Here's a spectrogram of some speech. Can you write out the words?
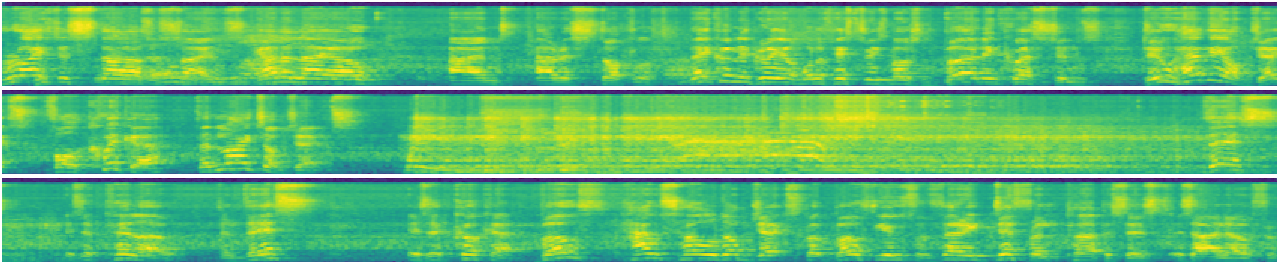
brightest stars of science, Galileo and Aristotle. They couldn't agree on one of history's most burning questions. Do heavy objects fall quicker than light objects? This is a pillow, and this is a cooker. Both household objects, but both used for very different purposes, as I know from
